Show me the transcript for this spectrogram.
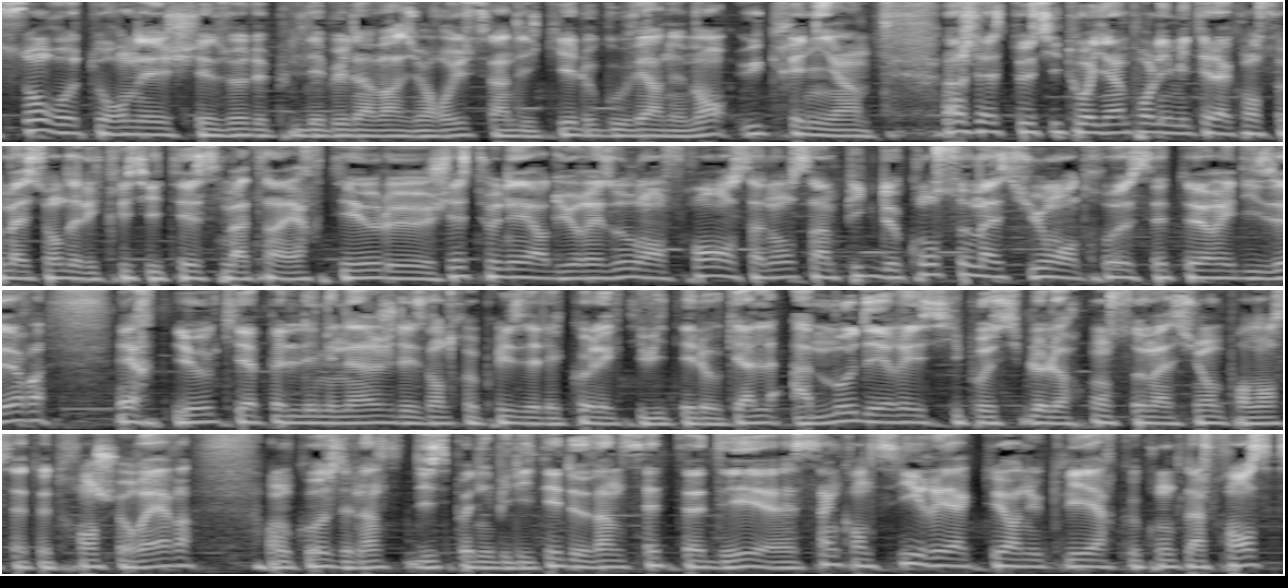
sont retournés chez eux depuis le début de l'invasion russe, a indiqué le gouvernement ukrainien. Un geste citoyen pour limiter la consommation d'électricité ce matin. RTE, le gestionnaire du réseau en France, annonce un pic de consommation entre 7h et 10h. RTE qui appelle les ménages, les entreprises et les collectivités locales à modérer si possible leur consommation pendant cette tranche horaire en cause de l'indisponibilité de 27 des 56 réacteurs nucléaires que compte la France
